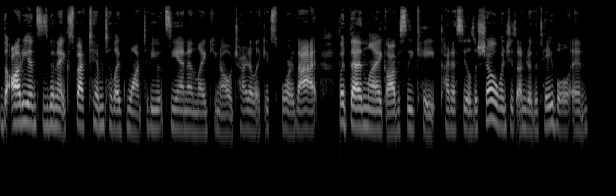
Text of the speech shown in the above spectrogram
the audience is going to expect him to like want to be with Sienna and like you know try to like explore that, but then like obviously Kate kind of steals the show when she's under the table and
